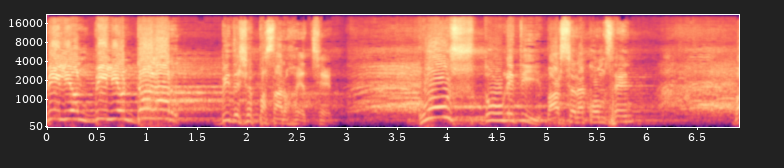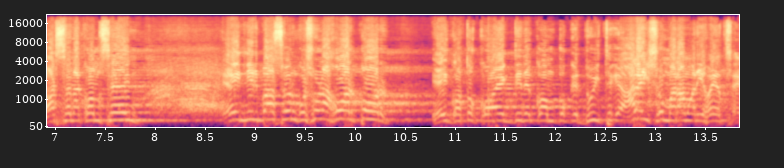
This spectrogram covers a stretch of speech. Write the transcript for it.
বিলিয়ন বিলিয়ন ডলার বিদেশে পাচার হয়েছে। ঘুষ দুর্নীতি বাড়ছে না, কমছে। বাড়ছে না, কমছে। এই নির্বাচন ঘোষণা হওয়ার পর এই গত কয়েকদিনে কমপক্ষে দুই থেকে আড়াইশো মারামারি হয়েছে।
